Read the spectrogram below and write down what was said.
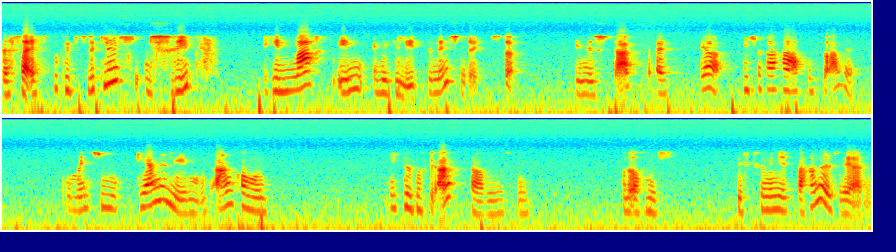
dass Facebook jetzt wirklich einen Schritt hinmacht in eine gelebte Menschenrechtsstadt. In eine Stadt als ja, sicherer Hafen für alle, wo Menschen gerne leben und ankommen und nicht mehr so viel Angst haben müssen und auch nicht diskriminiert behandelt werden.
